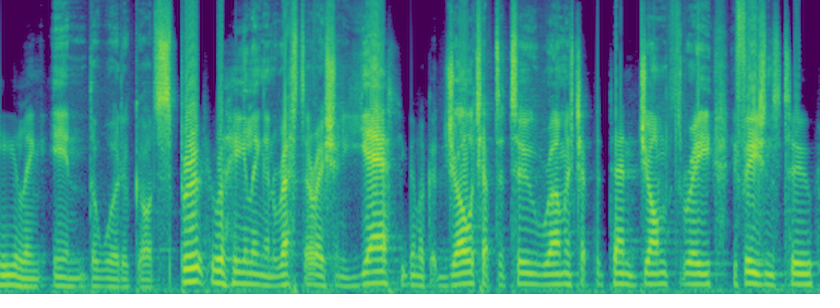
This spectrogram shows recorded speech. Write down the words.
healing in the Word of God. Spiritual healing and restoration, yes, you can look at Joel chapter 2, Romans chapter 10, John 3, Ephesians 2,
